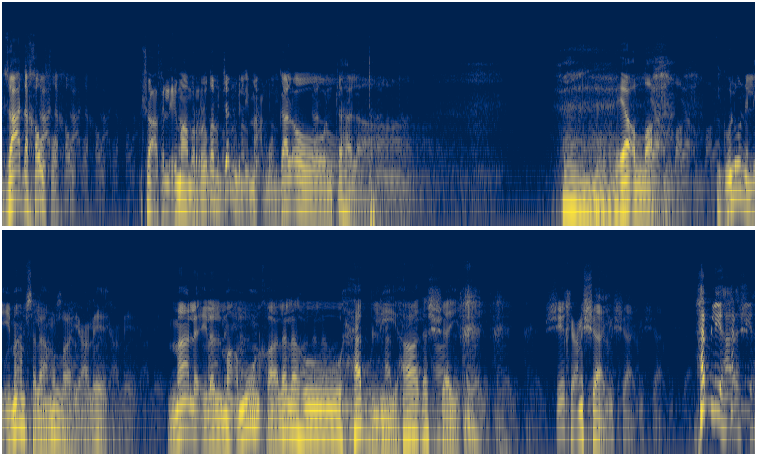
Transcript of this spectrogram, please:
زاد خوفه. شاف الإمام الرضا بجنب الإمام قال أوه انتهى الآن. يا الله. يقولون الإمام سلام الله عليه. مال إلى المأمون قال له هب لي هذا الشيخ. الشيخ يعني الشايخ هب لي هذا الشيخ.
